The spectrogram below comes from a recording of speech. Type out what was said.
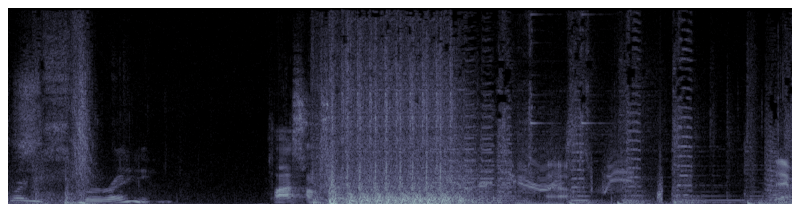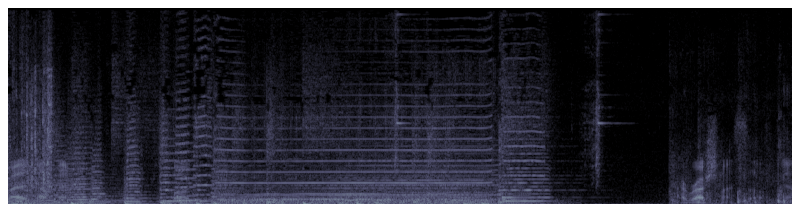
Why are you spraying? Last one. side. Wow. Damn, I did nothing. Fuck. I rushed myself, yeah.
